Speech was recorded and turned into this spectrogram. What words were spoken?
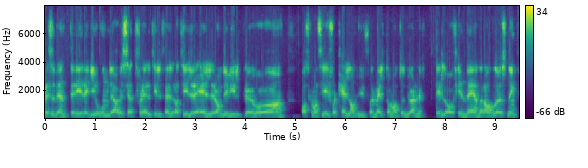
presidenter i regionen. Det har vi sett flere tilfeller av tidligere. Eller om de vil prøve å hva skal man si, fortelle han uformelt om at du er nødt til å finne en eller annen løsning.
